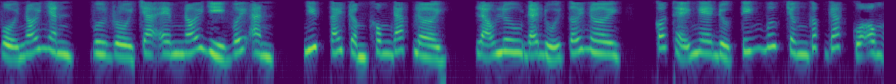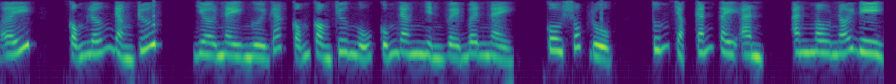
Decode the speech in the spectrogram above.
vội nói nhanh, vừa rồi cha em nói gì với anh, nhiếp tái trầm không đáp lời, lão Lưu đã đuổi tới nơi, có thể nghe được tiếng bước chân gấp gáp của ông ấy, cổng lớn đằng trước, giờ này người gác cổng còn chưa ngủ cũng đang nhìn về bên này, cô sốt ruột, túm chặt cánh tay anh, anh mau nói đi,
